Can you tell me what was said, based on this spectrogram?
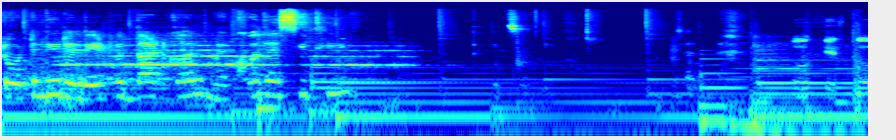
totally relate with that girl मैं खुद ऐसी थी। ओके तो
